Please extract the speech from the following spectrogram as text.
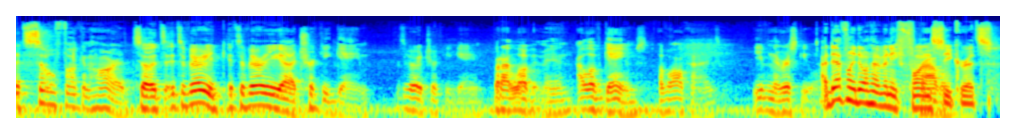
it's so fucking hard. So it's it's a very it's a very uh, tricky game. It's a very tricky game, but I love it, man. I love games of all kinds, even the risky ones. I definitely don't have any fun Problem. secrets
